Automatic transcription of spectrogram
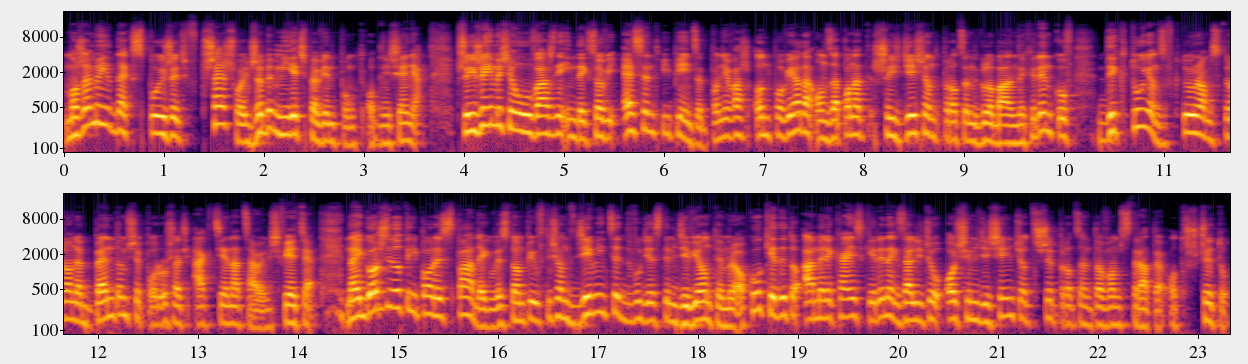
Możemy jednak spojrzeć w przeszłość, żeby mieć pewien punkt odniesienia. Przyjrzyjmy się uważnie indeksowi S&P 500, ponieważ odpowiada on za ponad 60% globalnych rynków, dyktując w którą stronę będą się poruszać akcje na całym świecie. Najgorszy do tej pory spadek wystąpił w 1929 roku, kiedy to amerykański rynek zaliczył 83% stratę od szczytu.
